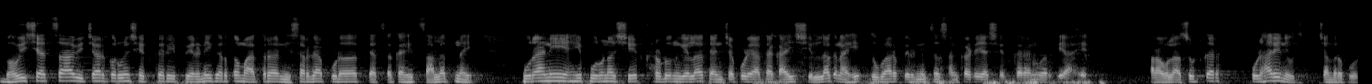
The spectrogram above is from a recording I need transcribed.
भविष्याचा विचार करून शेतकरी पेरणी करतो मात्र निसर्गापुढं त्याचं काही चालत नाही. पुराने हे पूर्ण शेत खरडून गेलं त्यांच्यापुढे आता काही शिल्लक नाही. दुबार पेरणीचं संकट या शेतकऱ्यांवरती आहे. राहुल आसुटकर पुढारी न्यूज चंद्रपूर.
